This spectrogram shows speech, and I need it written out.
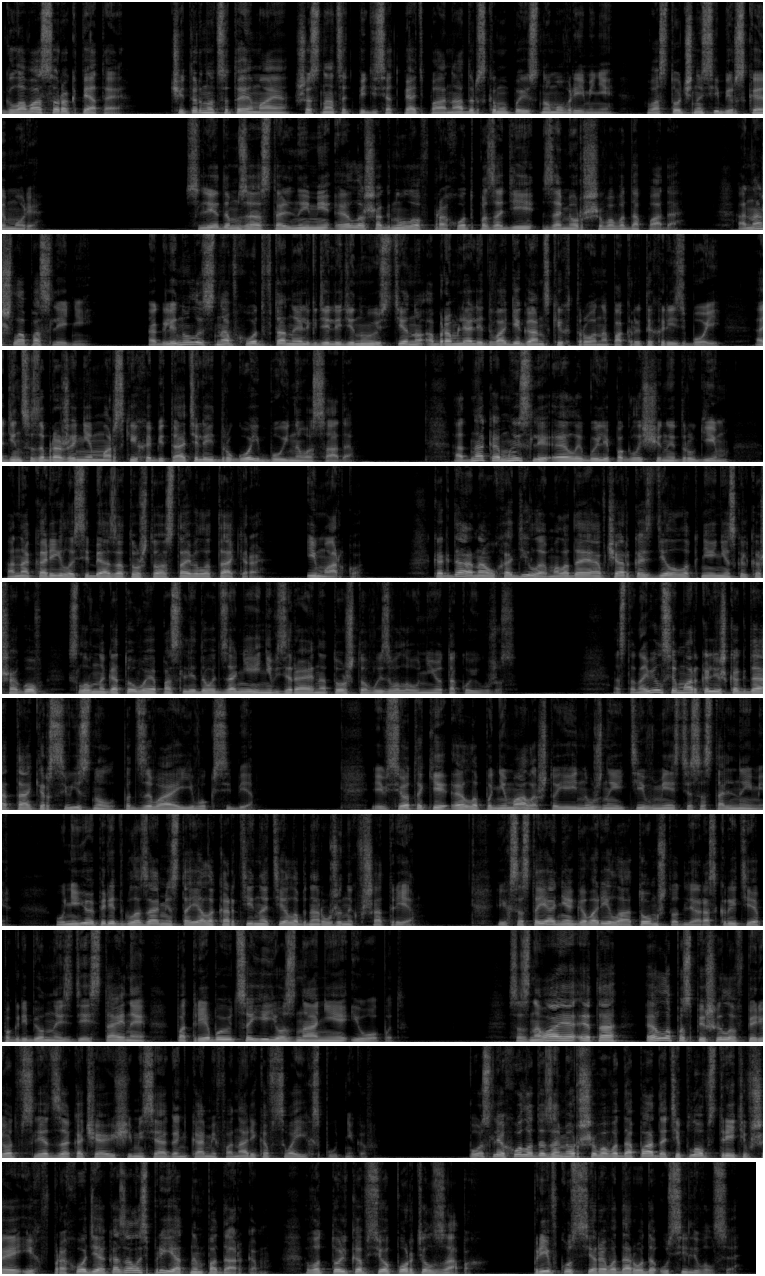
Глава 45. 14 мая, 16.55 по Анадырскому поясному времени. Восточно-Сибирское море. Следом за остальными Элла шагнула в проход позади замерзшего водопада. Она шла последней. Оглянулась на вход в тоннель, где ледяную стену обрамляли два гигантских трона, покрытых резьбой, один с изображением морских обитателей, другой — буйного сада. Однако мысли Эллы были поглощены другим. Она корила себя за то, что оставила Такера и Марко. Когда она уходила, молодая овчарка сделала к ней несколько шагов, словно готовая последовать за ней, невзирая на то, что вызвало у нее такой ужас. Остановился Марко лишь когда Такер свистнул, подзывая его к себе. И все-таки Элла понимала, что ей нужно идти вместе с остальными – у нее перед глазами стояла картина тел, обнаруженных в шатре. Их состояние говорило о том, что для раскрытия погребенной здесь тайны потребуются ее знания и опыт. Сознавая это, Элла поспешила вперед вслед за качающимися огоньками фонариков своих спутников. После холода замерзшего водопада тепло, встретившее их в проходе, оказалось приятным подарком. Вот только все портил запах. Привкус сероводорода усиливался –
